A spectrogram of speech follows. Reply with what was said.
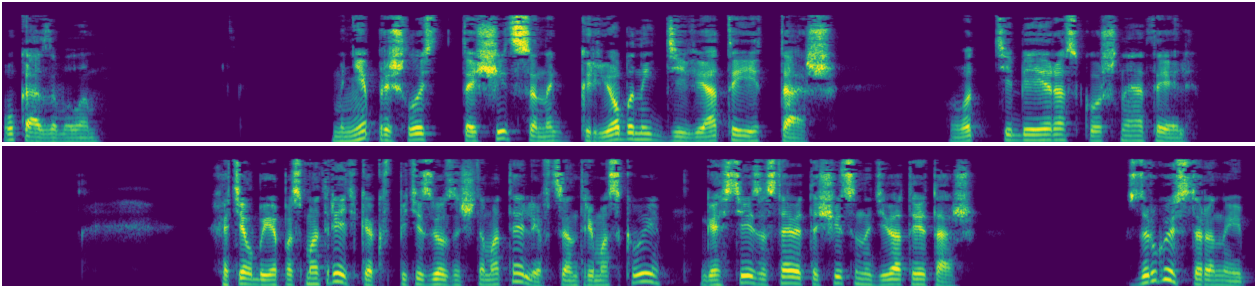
Указывала. Мне пришлось тащиться на грёбаный девятый этаж. Вот тебе и роскошный отель. Хотел бы я посмотреть, как в пятизвездочном отеле в центре Москвы гостей заставят тащиться на девятый этаж. С другой стороны,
